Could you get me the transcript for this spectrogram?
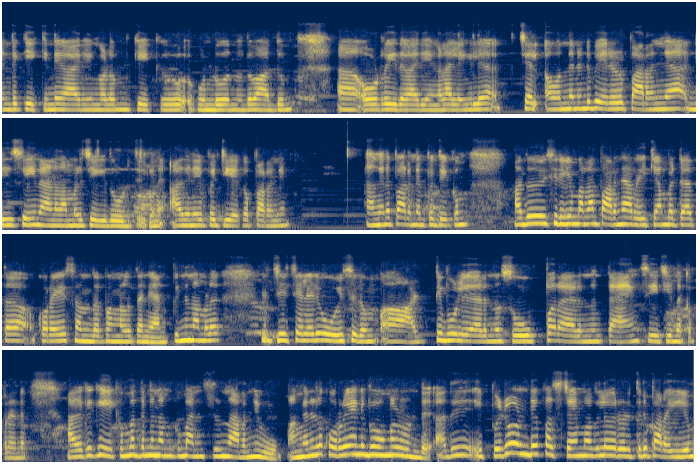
എന്റെ കേക്കിന്റെ കാര്യങ്ങളും കേക്ക് കൊണ്ടുവന്നതും അതും ഓർഡർ ചെയ്ത കാര്യങ്ങൾ അല്ലെങ്കിൽ ഒന്ന് രണ്ട് പേരോട് പറഞ്ഞ ഡിസൈൻ ആണ് നമ്മൾ ചെയ്തു കൊടുത്തിരിക്കുന്നത്. അതിനെ പറ്റിയൊക്കെ പറഞ്ഞ് അങ്ങനെ പറഞ്ഞപ്പോഴത്തേക്കും അത് ശരിക്കും പറഞ്ഞാൽ പറഞ്ഞറിയിക്കാൻ പറ്റാത്ത കുറേ സന്ദർഭങ്ങൾ തന്നെയാണ്. പിന്നെ നമ്മൾ ചിലർ വോയിസ് ഇടും അടിപൊളിയായിരുന്നു സൂപ്പർ ആയിരുന്നു താങ്ക്സ് ചേച്ചി എന്നൊക്കെ പറയുന്നുണ്ട് അതൊക്കെ കേൾക്കുമ്പോൾ തന്നെ നമുക്ക് മനസ്സിൽ നിറഞ്ഞു പോകും. അങ്ങനെയുള്ള കുറേ അനുഭവങ്ങളുണ്ട്. അത് ഇപ്പോഴും ഉണ്ട്. ഫസ്റ്റ് ടൈം മുതൽ ഓരോരുത്തർ പറയും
